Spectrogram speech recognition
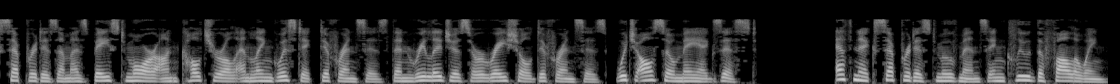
separatism is based more on cultural and linguistic differences than religious or racial differences, which also may exist. Ethnic separatist movements include the following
